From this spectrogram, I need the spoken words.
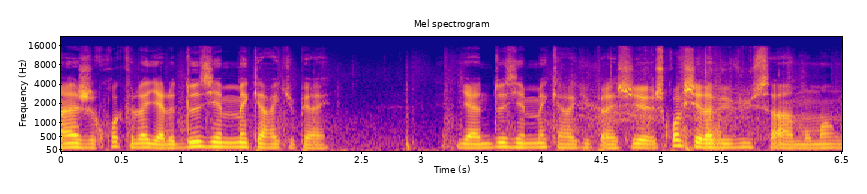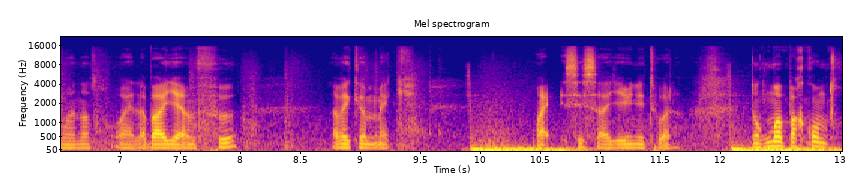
Ah, je crois que là, il y a le deuxième mec à récupérer. Il y a un deuxième mec à récupérer. Je, crois que je l'avais vu ça à un moment ou un autre. Ouais, là-bas, il y a un feu avec un mec. Ouais, c'est ça, il y a une étoile. Donc moi, par contre,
